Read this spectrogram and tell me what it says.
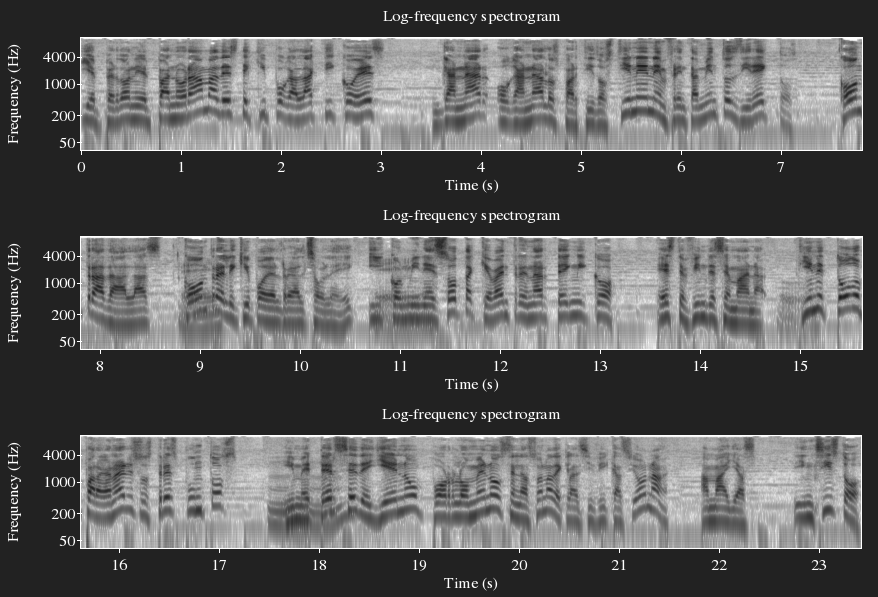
y el, perdón, y el panorama de este equipo galáctico es ganar o ganar los partidos. Tienen enfrentamientos directos contra Dallas, Eh. contra el equipo del Real Salt Lake y Eh. con Minnesota que va a entrenar técnico este fin de semana. Tiene todo para ganar esos tres puntos y meterse de lleno, por lo menos en la zona de clasificación a, a Mayas. Insisto,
